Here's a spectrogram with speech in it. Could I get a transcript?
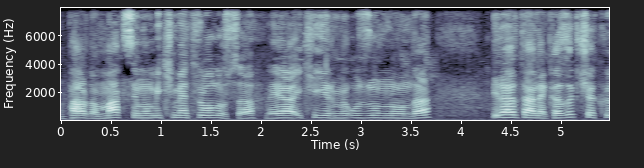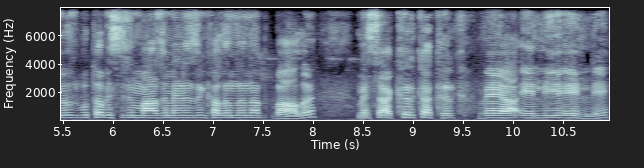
pardon maksimum 2 metre olursa veya 2.20 uzunluğunda birer tane kazık çakıyoruz. Bu tabi sizin malzemenizin kalınlığına bağlı. Mesela 40'a 40 veya 50'ye 50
